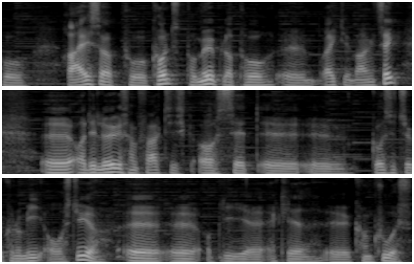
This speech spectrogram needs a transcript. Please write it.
på rejser, på kunst, på møbler, på øh, rigtig mange ting. Øh, og det lykkedes ham faktisk at sætte øh, øh, godsets økonomi over styr øh, øh, og blive øh, erklæret øh, konkurs.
